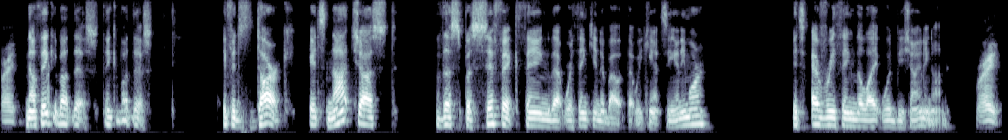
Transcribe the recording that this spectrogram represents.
Right. Now think about this. Think about this. If it's dark, it's not just the specific thing that we're thinking about that we can't see anymore. It's everything the light would be shining on. Right.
